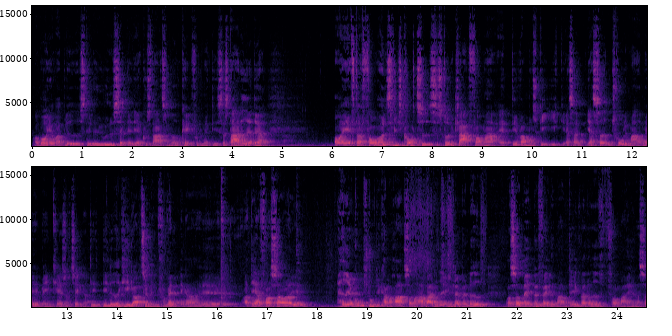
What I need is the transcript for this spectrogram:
og hvor jeg var blevet stillet i udsigt, at jeg kunne starte som advokatfuldmægtig. Så startede jeg der, og efter forholdsvis kort tid, så stod det klart for mig, at det var måske ikke... Altså, jeg sad utrolig meget med, med en kasse ting, og det, det led ikke helt op til mine forventninger. Øh, og derfor så øh, havde jeg en god studiekammerat, som arbejdede i anklagemyndigheden, og som anbefalede mig, om det ikke var noget for mig. Og så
